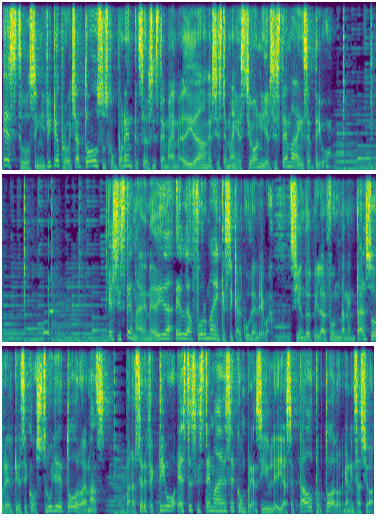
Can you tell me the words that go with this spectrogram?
Esto significa aprovechar todos sus componentes, el sistema de medida, el sistema de gestión y el sistema de incentivo. El sistema de medida es la forma en que se calcula el EVA, siendo el pilar fundamental sobre el que se construye todo lo demás. Para ser efectivo, este sistema debe ser comprensible y aceptado por toda la organización.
